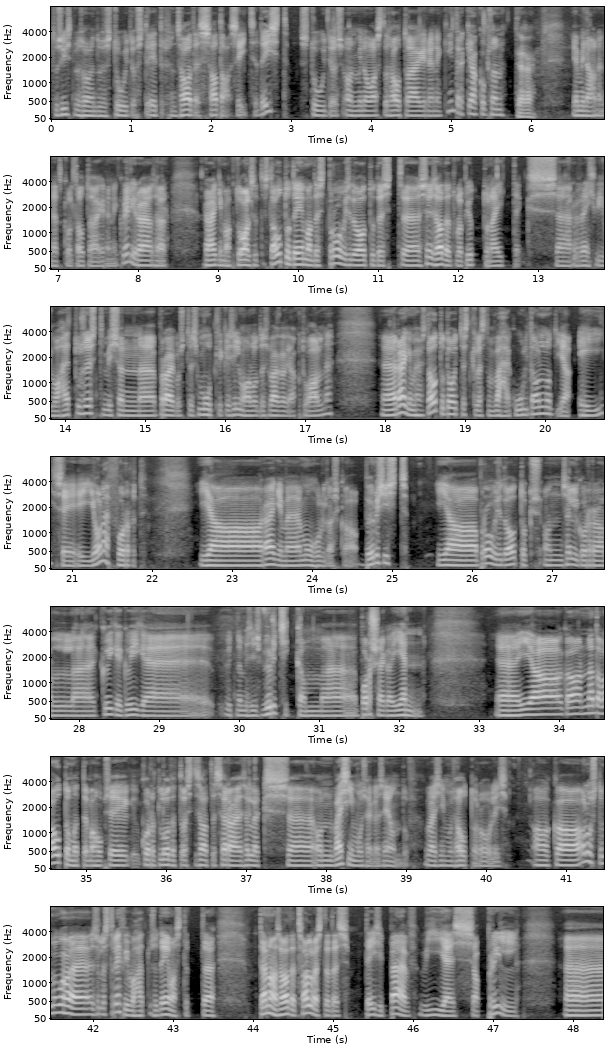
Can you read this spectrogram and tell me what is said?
juhitud istmesoojenduse stuudiost, eetris on saade sada seitseteist. stuudios on minu vastas autoajakirjanik Indrek Jakobson. tere! ja mina olen jätkuvalt autoajakirjanik Veli Rajasaar. räägime aktuaalsetest autoteemadest, proovisõiduautodest, see saade tuleb juttu näiteks rehvivahetusest, mis on praegustes muutlikes ilmaoludes vägagi aktuaalne. räägime ühest autotootjast, kellest on vähe kuulda olnud ja ei, see ei ole Ford. ja räägime muuhulgas ka börsist ja proovisõiduautoks on sel korral kõige-kõige, ütleme siis, vürtsikam Porsche Cayenne. ja ka nädala automõte mahub seekord loodetavasti saatesse ära ja selleks on väsimusega seonduv, väsimus autoroolis. aga alustame kohe sellest rehvivahetuse teemast, et täna saadet salvestades, teisipäev, viies aprill, Äh,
